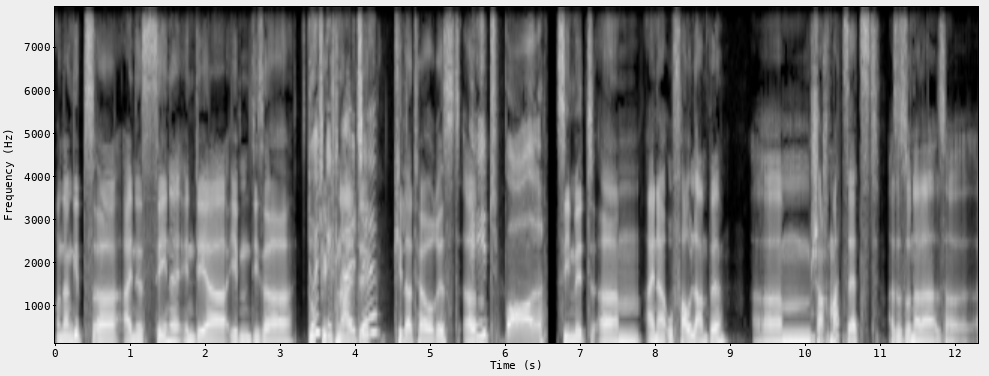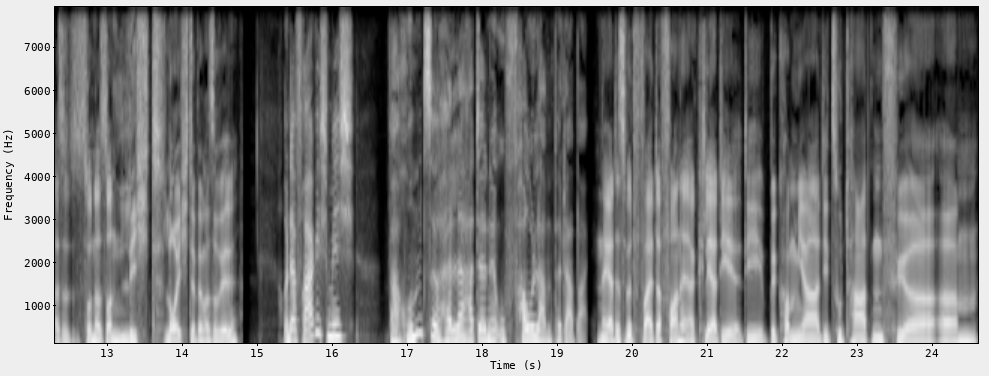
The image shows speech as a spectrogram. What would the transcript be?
Und dann gibt's äh, eine Szene, in der eben dieser durchgeknallte Killer-Terrorist ähm, sie mit ähm, einer UV-Lampe ähm, Schachmatt setzt, also so einer, also so einer Sonnenlichtleuchte, wenn man so will. Und da frage ich mich, Warum zur Hölle hat er eine UV-Lampe dabei? Naja, das wird weiter vorne erklärt. Die, die bekommen ja die Zutaten für ähm,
